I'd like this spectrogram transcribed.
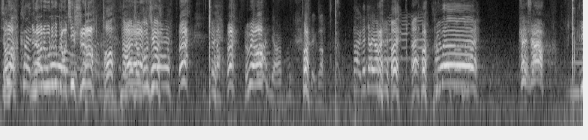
小子，你拿着我这个表计时啊！好，拿着长枪，来，来，来，准备啊！快，磊哥，大哥加油！哎哎，准备，开始！一、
